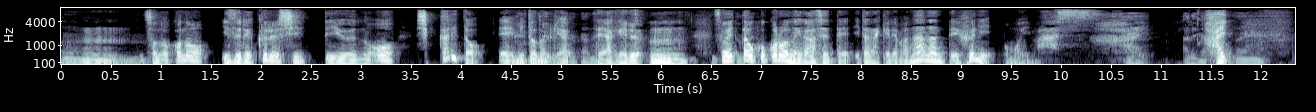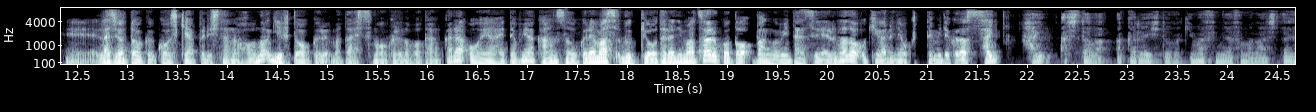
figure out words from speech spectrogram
うん、その子のいずれ来る死っていうのをしっかりと、えー見届けてあげる、うん、そういったお心を願わせていただければな、なんていうふうに思います。はい。ありがとうございます。えーラジオトーク公式アプリ下の方のギフトを送る、また質問を送るのボタンから応援アイテムや感想をくれます。仏教お寺にまつわること、番組に対するエールなどお気軽に送ってみてください。はい。明日は明るい人が来ます。皆様の明日がよ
